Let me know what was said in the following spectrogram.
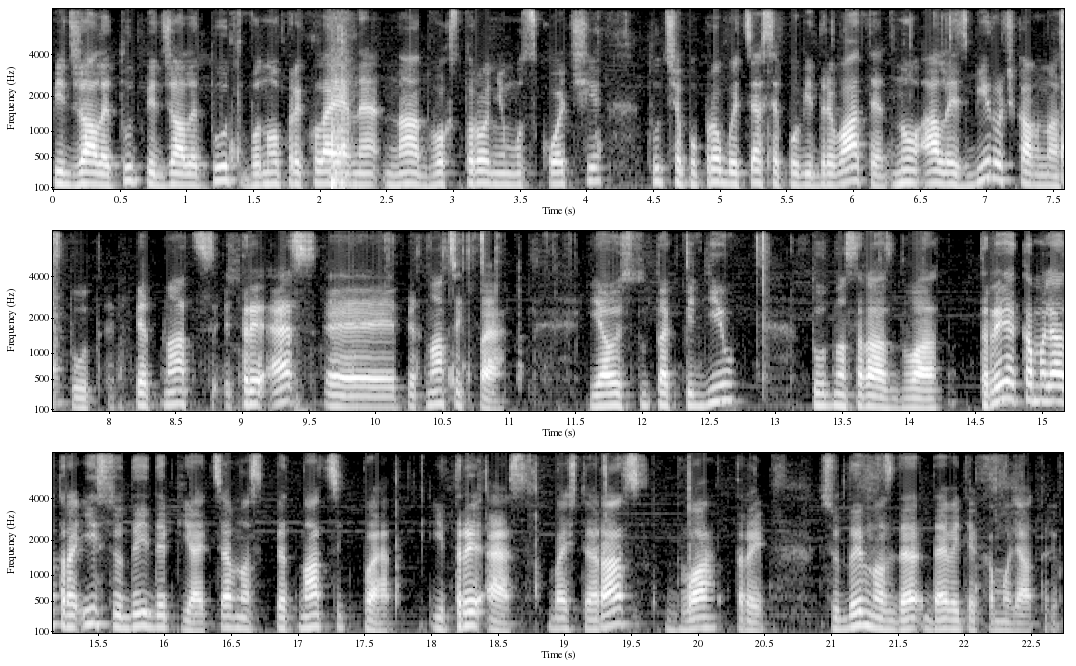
Піджали тут, піджали тут, воно приклеєне на двохсторонньому скотчі. Тут ще попробую це все повідривати. Ну, але збірочка в нас тут 15, 3S е, 15P. Я ось тут так підів. Тут у нас раз, два, три акумулятора, і сюди йде 5. Це в нас 15P і 3S. Бачите, раз, два, три. Сюди в нас 9 акумуляторів.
